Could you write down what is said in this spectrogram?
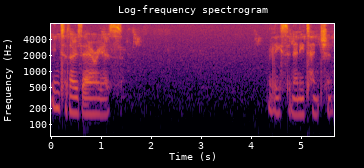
into those areas, releasing any tension.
